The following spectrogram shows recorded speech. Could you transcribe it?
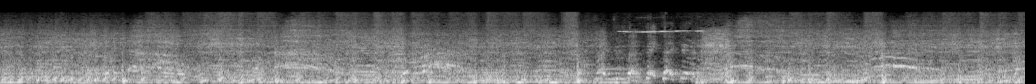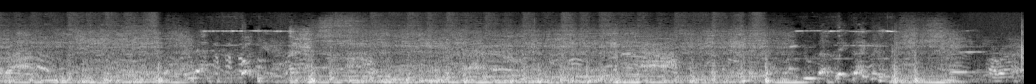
Thank I think they do. They do. All right.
